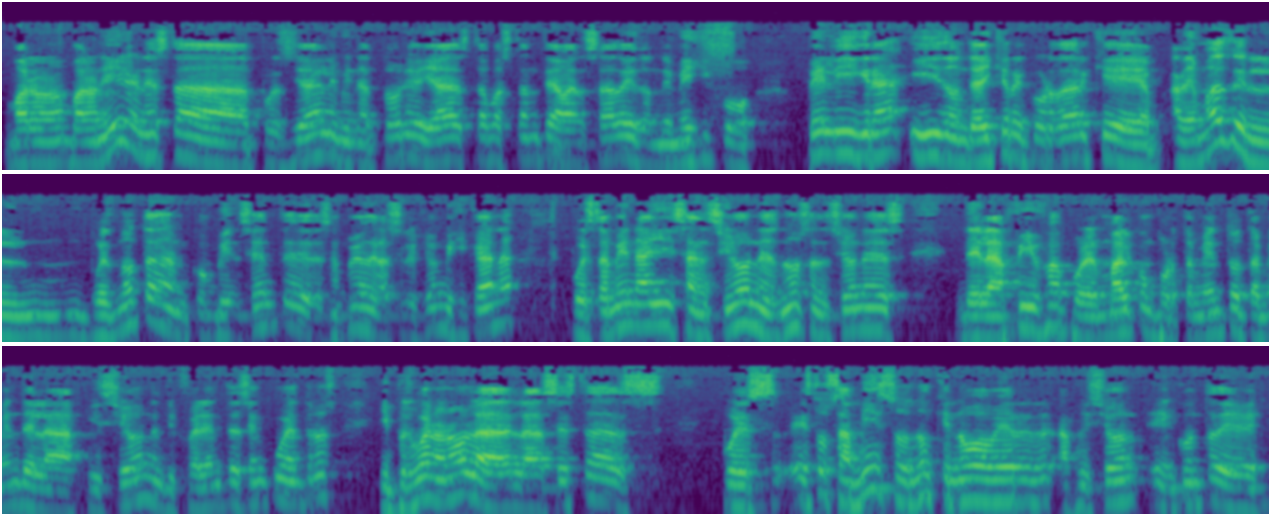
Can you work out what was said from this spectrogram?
varonil en esta pues ya eliminatoria ya está bastante avanzada y donde México peligra y donde hay que recordar que además del pues no tan convincente desempeño de la selección mexicana, pues también hay sanciones, ¿no? Sanciones de la FIFA por el mal comportamiento también de la afición en diferentes encuentros. Y pues bueno, ¿no? las, estas, pues estos avisos, ¿no? Que no va a haber afición en contra de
